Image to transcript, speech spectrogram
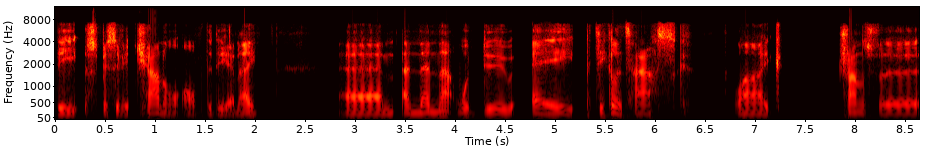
the specific channel of the DMA. Um, and then that would do a particular task like transfer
